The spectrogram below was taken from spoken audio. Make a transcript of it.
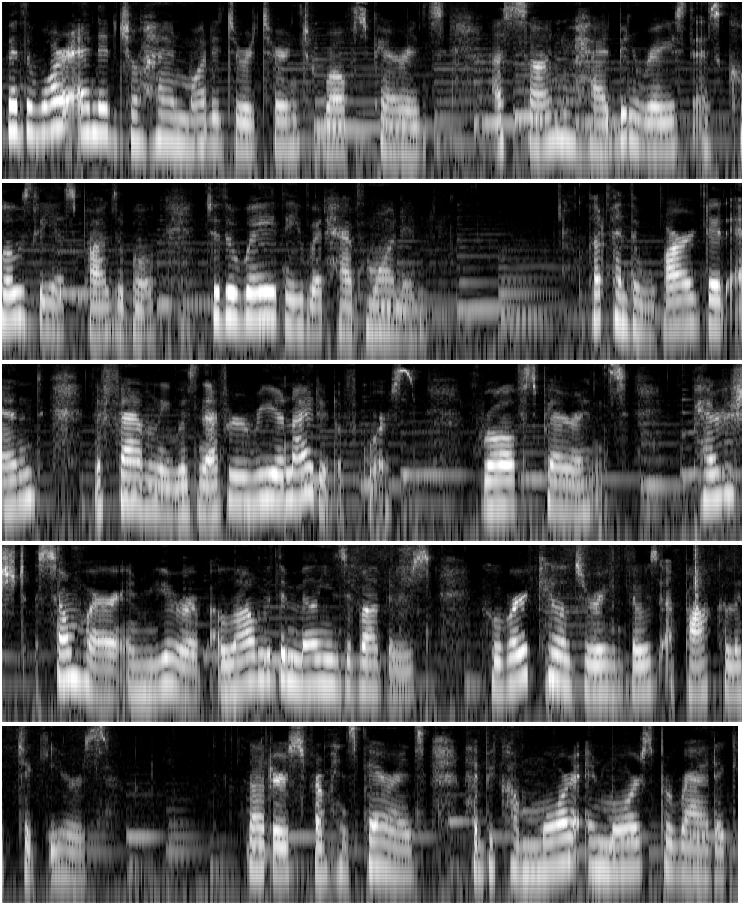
When the war ended, Johan wanted to return to Rolf's parents, a son who had been raised as closely as possible to the way they would have wanted. But when the war did end, the family was never reunited, of course. Rolf's parents perished somewhere in Europe along with the millions of others who were killed during those apocalyptic years. Letters from his parents had become more and more sporadic,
